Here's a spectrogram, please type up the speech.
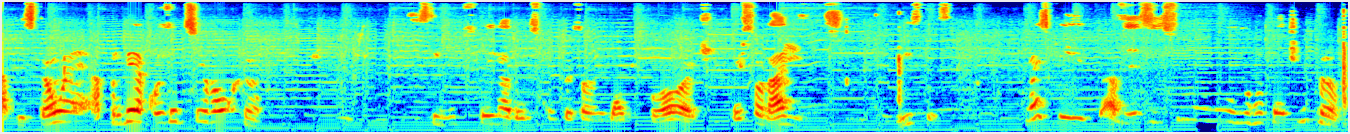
a questão é. A primeira coisa é observar o campo. Existem muitos treinadores com personalidade forte, personagens entrevistas, mas que às vezes isso não, não reflete no campo.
